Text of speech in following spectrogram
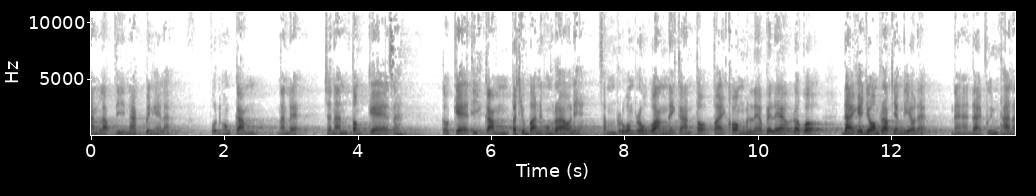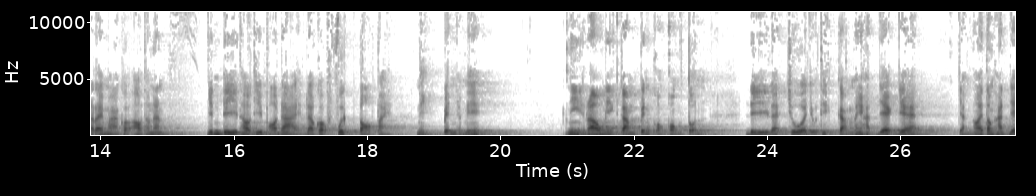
นั่งหลับดีนักเป็นไงล่ะ ผลของกรรมนั่นแหละ ฉะนั้นต้องแก้ซะก็แก้ที่กรรมปัจจุบันของเราเนี่ยสำรวมระวังในการต่อไปของมันแล้วไปแล้ว เราก็ได้แค่ยอมรับอย่างเดียวแล้วนะได้พื้นฐานอะไรมาก็เอาเท่านั้น ยินดีเท่าที่พอได้ แล้วก็ฝึกต่อไป นี่เป็นอย่างนี้ นี่เรามีกรรมเป็นของของตน ดีและชั่วอยู่ที่กรรมให้หัดแยกแยะ อย่างน้อยต้องหัดแย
